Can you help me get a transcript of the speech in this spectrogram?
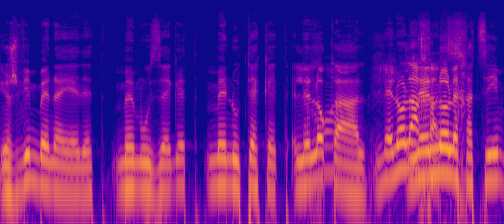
יושבים בניידת, ממוזגת, מנותקת, ללא נכון. קהל, ללא לחץ. ללא לחצים,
